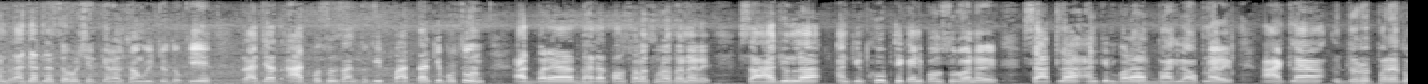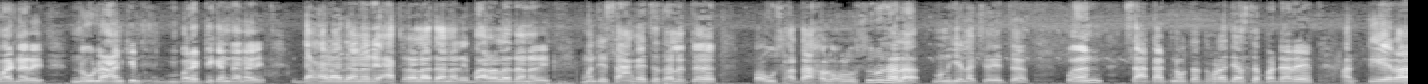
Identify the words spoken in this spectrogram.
पण राज्यातल्या सर्व शेतकऱ्याला सांगू इच्छितो की राज्यात आजपासून सांगतो की पाच तारखेपासून आज बऱ्याच भागात पावसाला सुरुवात होणार आहे. सहा जूनला आणखी खूप ठिकाणी पाऊस सुरू होणार आहे. सातला आणखीन बराच भाग व्यापणार आहे. आठला दररोज परत वाढणार आहे. नऊला आणखीन बऱ्याच ठिकाणी जाणार आहे. दहाला जाणार आहे अकराला जाणार आहे बाराला जाणार आहे. म्हणजे सांगायचं झालं तर पाऊस आता हळूहळू सुरू झाला म्हणून हे लक्षात यायचं. पण सात आठ नऊचा थोडा जास्त पडणार आहे. आणि तेरा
